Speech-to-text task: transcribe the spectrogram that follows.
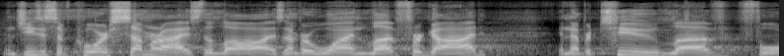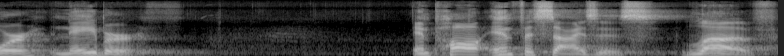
And Jesus, of course, summarized the law as number one, love for God, and number two, love for neighbor. And Paul emphasizes love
